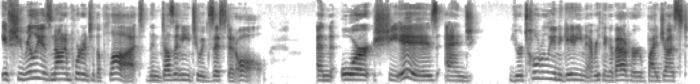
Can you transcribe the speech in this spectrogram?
if she really is not important to the plot, then doesn't need to exist at all, and or she is, and you're totally negating everything about her by just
